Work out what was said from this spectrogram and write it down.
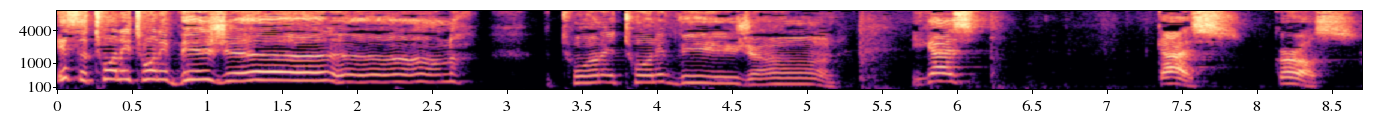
It's the 2020 vision. The 2020 vision. You guys, guys, girls,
